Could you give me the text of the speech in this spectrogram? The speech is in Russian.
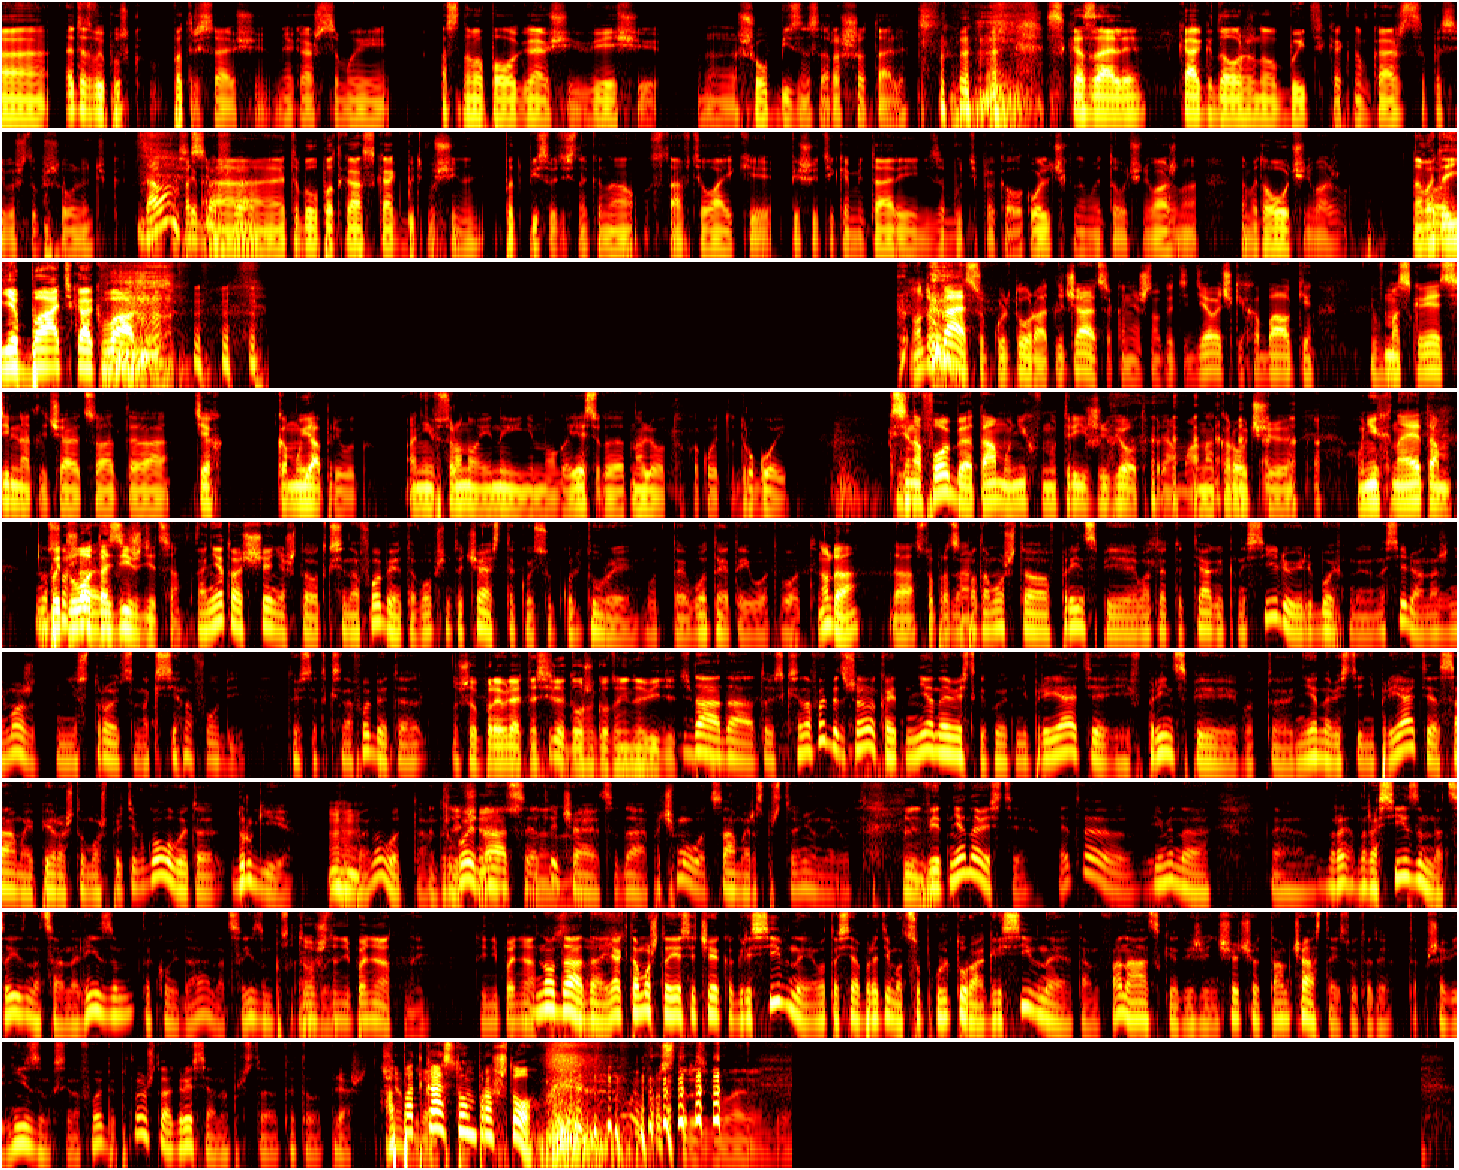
А, Этот выпуск потрясающий. Мне кажется, мы основополагающие вещи э, шоу-бизнеса расшатали. Сказали, как должно быть, как нам кажется. Спасибо, что пришел, Ленчик. Да, вам Спасибо. А, Это был подкаст «Как быть мужчиной». Подписывайтесь на канал, ставьте лайки, пишите комментарии, не забудьте про колокольчик, нам это очень важно. Нам это очень важно. Нам это ебать как важно. Но другая субкультура. Отличаются, конечно. Вот эти девочки-хабалки в Москве сильно отличаются от э, тех, кому я привык. Они все равно иные немного. Есть вот этот налет какой-то другой. Ксенофобия там у них внутри живет прямо. Она, короче, у них на этом Ну, быдло-то слушай, зиждется. А нет ощущения, что вот ксенофобия это, в общем-то, часть такой субкультуры, вот, э, вот этой вот, вот. Ну да, да, сто Ну, процентов. потому что, в принципе, вот эта тяга к насилию и любовь к на- насилию, она же не может не строиться на ксенофобии. То есть эта ксенофобия это... Ну, чтобы проявлять насилие, должен кого-то ненавидеть. Да, да, то есть ксенофобия это все равно какая-то ненависть, какое-то неприятие. И, в принципе, вот э, ненависть и неприятие, самое первое, что может прийти в голову, это другие. Мгм. Типа, ну вот там, другой нации да, да. отличаются, да. Почему вот самый распространенный вот Блин, вид ненависти это именно э, ра- расизм, нацизм, национализм такой, да, нацизм. пускай потому будет. что непонятный. Ты непонятный. Ну да, да. Я к тому, что если человек агрессивный, вот если обратим вот субкультура агрессивная, там фанатское движение, еще что-то, там часто есть вот это там шовинизм, ксенофобия, потому что агрессия, она просто от этого пляшет. А Чем подкаст он про что? Мы просто разговариваем. да.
